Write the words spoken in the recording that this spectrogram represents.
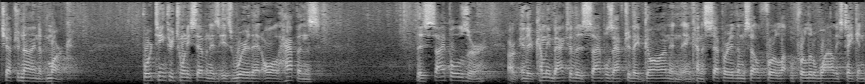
Chapter 9 of Mark. 14 through 27 is, is where that all happens. The disciples are, are they're coming back to the disciples after they've gone and, and kind of separated themselves for a, for a little while. He's taken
